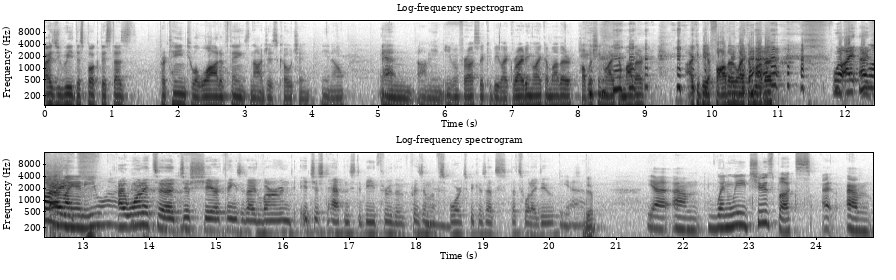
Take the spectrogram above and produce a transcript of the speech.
as you read this book, this does pertain to a lot of things, not just coaching. You know, and I mean, even for us, it could be like writing like a mother, publishing like a mother. I could be a father like a mother. Well, I, I, I, you are. I wanted to just share things that I learned. It just happens to be through the prism yeah. of sports because that's that's what I do. Yeah. Yep. Yeah. Um, when we choose books, I, um,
